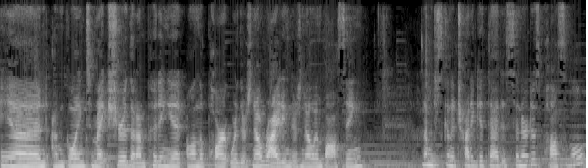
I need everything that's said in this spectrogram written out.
and I'm going to make sure that I'm putting it on the part where there's no writing, there's no embossing. And I'm just gonna try to get that as centered as possible.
